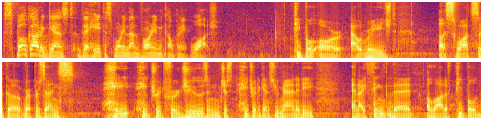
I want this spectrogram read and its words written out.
spoke out against the hate this morning on Varney and Company. Watch. People are outraged. A swastika represents hate, hatred for Jews, and just hatred against humanity. And I think that a lot of people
